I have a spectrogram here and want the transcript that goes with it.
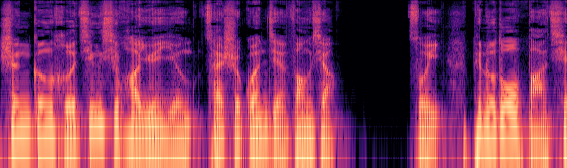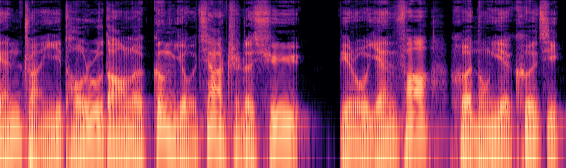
深耕和精细化运营才是关键方向。所以，拼多多把钱转移投入到了更有价值的区域，比如研发和农业科技。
